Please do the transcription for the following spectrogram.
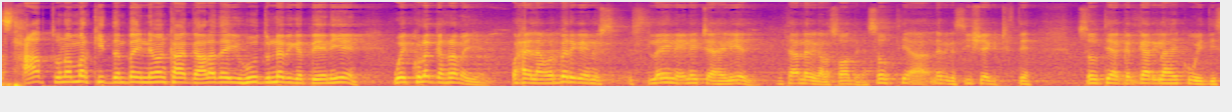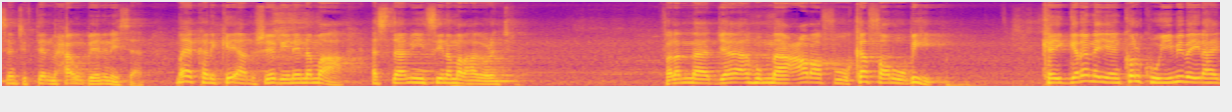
asxaabtuna markii dambey nimankaa gaalada ee yuhuuddu nebiga beeniyeen way kula garamayeen waxay lahaan warberigaynu islaynaynay jaahiliyadii. Intaa nabiga la soo diray sawtii nabiga sii sheegi jirteen. Sawtii aa gargaar ilaahay ku weydiisan jirteen. Maxaa u beeninaysaan maya kani kee aanu sheegaynayna ma aha. Astaamihiisiina ma laha bay odhan jireen falamaa jaaahum maa carafuu kafaruu bihi. Kay garanayeen kolkuu yimiba ilaahay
